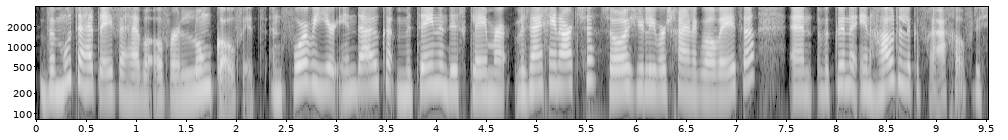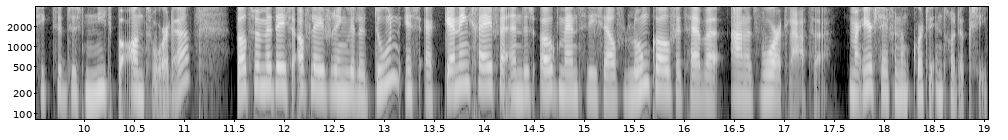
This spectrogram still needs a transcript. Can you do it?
We moeten het even hebben over long-covid. En voor we hier induiken, meteen een disclaimer. We zijn geen artsen, zoals jullie waarschijnlijk wel weten. En we kunnen inhoudelijke vragen over de ziekte dus niet beantwoorden. Wat we met deze aflevering willen doen, is erkenning geven en dus ook mensen die zelf long-covid hebben aan het woord laten. Maar eerst even een korte introductie.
